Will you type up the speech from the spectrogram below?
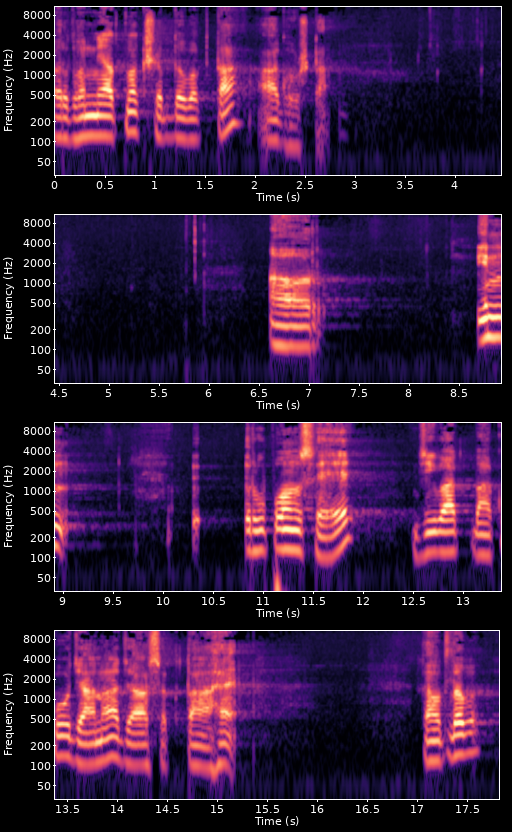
और ध्वनियात्मक शब्द वक्ता आघोष्टा। और इन रूपों से जीवात्मा को जाना जा सकता है। का मतलब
